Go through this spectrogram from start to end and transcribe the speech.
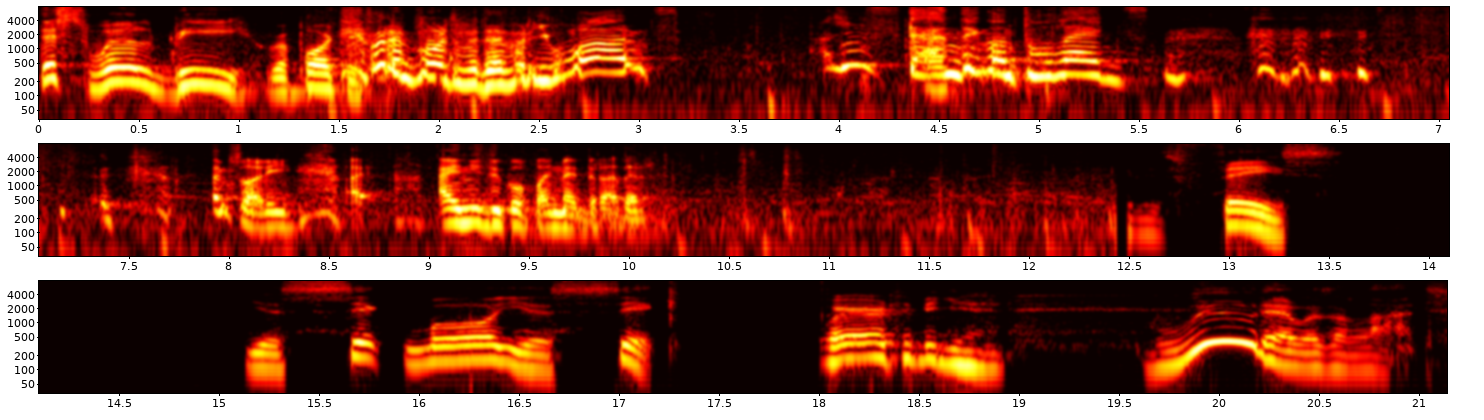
This will be reported. Report whatever you want. I'm standing on two legs. I'm sorry. I, I need to go find my brother. at his face. You're sick boy, You're sick. Where to begin? Woo, that was a lot.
